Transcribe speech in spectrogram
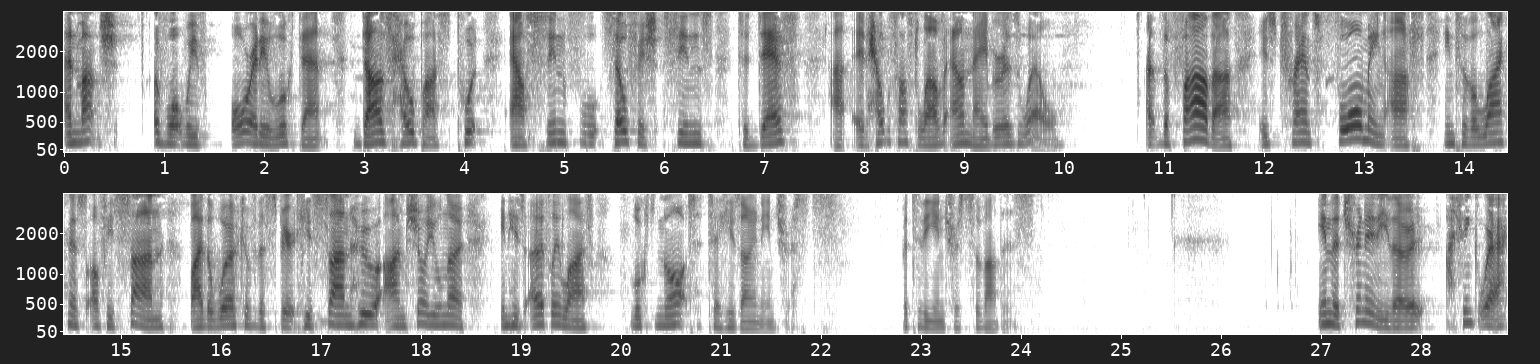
And much of what we've already looked at does help us put our sinful, selfish sins to death. Uh, it helps us love our neighbor as well. The Father is transforming us into the likeness of His Son by the work of the Spirit. His Son, who I'm sure you'll know, in his earthly life, looked not to his own interests, but to the interests of others. In the Trinity, though, I think we're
